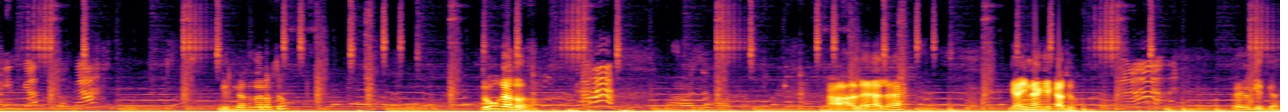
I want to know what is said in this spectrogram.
ગીત ગાતો તો ગા ગીત ગાતો તો? લક્ષુ તું ગાતો હતો હા લે લે ગાઈ નાખે કાદું? ગા કયું ગીત ગાય?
